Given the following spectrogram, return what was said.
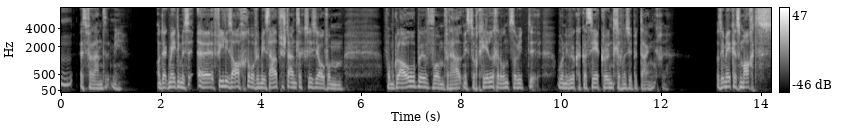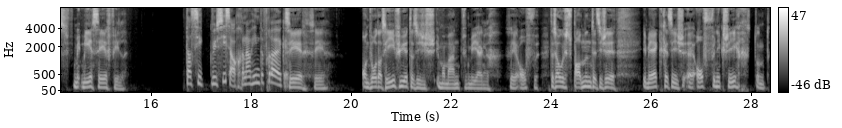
Mhm. Es verändert mich. Und ich habe gemerkt, äh, viele Sachen, die für mich selbstverständlich waren, auch vom, vom Glauben, vom Verhältnis zur Kirche und so weiter, wo ich wirklich sehr gründlich muss überdenken Also ich merke, es macht mit mir sehr viel. Dass Sie gewisse Sachen auch hinterfragen? Sehr, sehr. Und wo das hinführt, das ist im Moment für mich eigentlich sehr offen. Das ist auch spannend. Es ist, eine, ich merke, es ist eine offene Geschichte und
